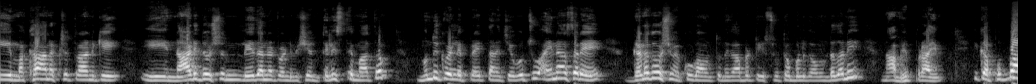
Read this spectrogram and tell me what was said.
ఈ మఖా నక్షత్రానికి ఈ నాడి దోషం లేదన్నటువంటి విషయం తెలిస్తే మాత్రం ముందుకు వెళ్ళే ప్రయత్నం చేయవచ్చు. అయినా సరే గణదోషం ఎక్కువగా ఉంటుంది కాబట్టి సూటబుల్గా ఉండదని నా అభిప్రాయం. ఇక పుబ్బా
